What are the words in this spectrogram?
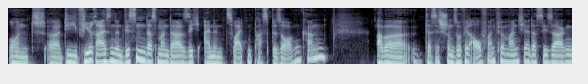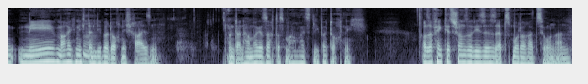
Und äh, die Vielreisenden wissen, dass man da sich einen zweiten Pass besorgen kann. Aber das ist schon so viel Aufwand für manche, dass sie sagen, nee, mache ich nicht, dann lieber doch nicht reisen. Und dann haben wir gesagt, das machen wir jetzt lieber doch nicht. Also fängt jetzt schon so diese Selbstmoderation an.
